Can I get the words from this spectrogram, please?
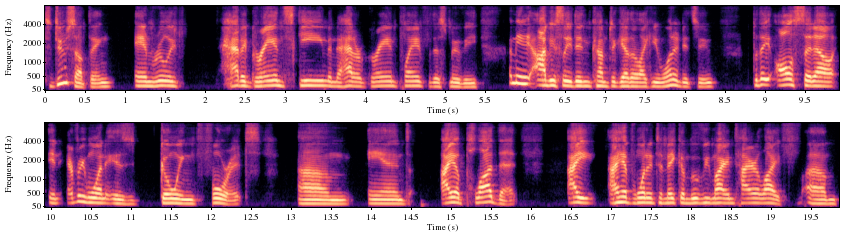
to do something and really had a grand scheme and had a grand plan for this movie. I mean, obviously it didn't come together like he wanted it to, but they all set out and everyone is going for it. Um, and I applaud that. I I have wanted to make a movie my entire life. Um,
